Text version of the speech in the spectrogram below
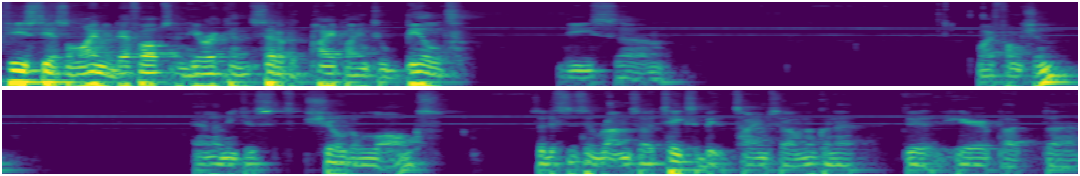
VSTS Online or DevOps and here I can set up a pipeline to build these um, my function. And let me just show the logs. So this is a run so it takes a bit of time so I'm not gonna do it here but uh,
